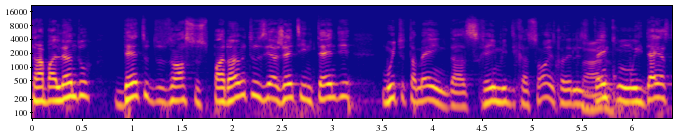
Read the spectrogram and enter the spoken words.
trabalhando dentro dos nossos parâmetros e a gente entende muito também das reivindicações, quando eles Claro. vêm com ideias.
